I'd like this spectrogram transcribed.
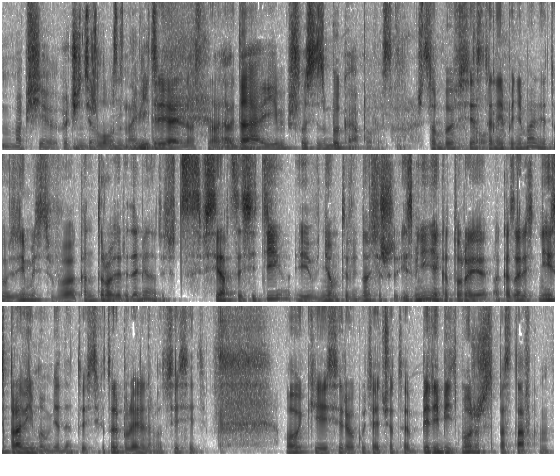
вообще очень тяжело восстановить. Реально восстанавливать. Да, и пришлось из бэкапа восстанавливать. Чтобы все остальные понимали, это уязвимость в контроле контроллере домена, то есть в сердце сети, и в нем ты вносишь изменения, которые оказались неисправимыми, да, то есть которые повлияли на работу всей сети. Окей, Серег, у тебя что-то перебить можешь с поставкам?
